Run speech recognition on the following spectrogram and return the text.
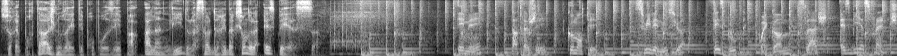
Ce reportage nous a été proposé par Alan Lee de la salle de rédaction de la SBS. Aimez, partagez, commentez. Suivez-nous sur facebook.com/sbsfrench.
